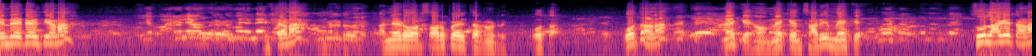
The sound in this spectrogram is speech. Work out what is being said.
ಏನ್ ರೇಟ್ ಹೇಳ್ತೀಯಣ್ಣ? ಎಷ್ಟಣ್ಣ ಹನ್ನೆರಡುವರೆ ಸಾವಿರ ರೂಪಾಯಿ ಹೇಳ್ತಾರೆ ನೋಡ್ರಿ, ಓತ. ಓತ ಅಣ್ಣ ಮೇಕೆ ಹ್ಞೂ ಮೇಕೆ ಸಾರಿ, ಮೇಕೆ. ಸೂಲ್ ಆಗೈತ ಅಣ್ಣ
